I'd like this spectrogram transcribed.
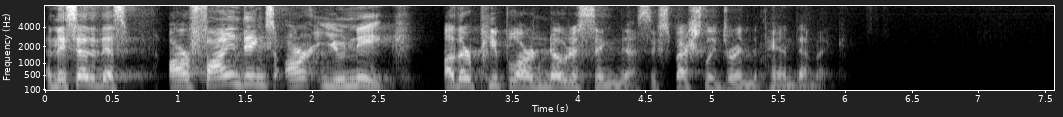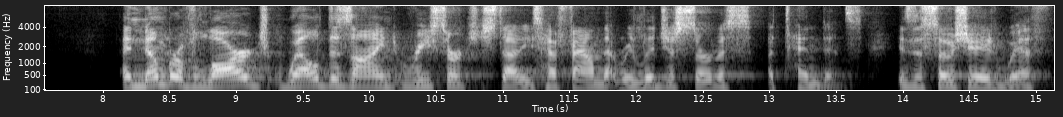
And they said that this Our findings aren't unique. Other people are noticing this, especially during the pandemic. A number of large, well designed research studies have found that religious service attendance is associated with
